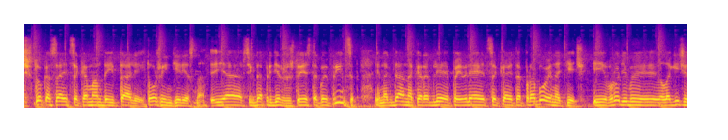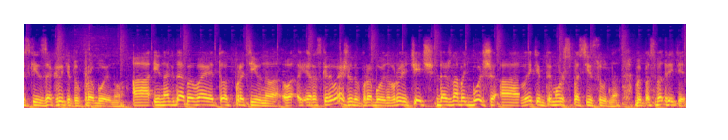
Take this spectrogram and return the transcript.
Что касается команды Италии, тоже интересно. Я всегда придерживаюсь, что есть такой принцип. Иногда на корабле появляется какая-то пробоина течь, и вроде бы логически закрыть эту пробоину. А иногда бывает от противного. Раскрываешь эту пробоину, вроде течь должна быть больше, а в этим ты можешь спасти судно. Вы посмотрите,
